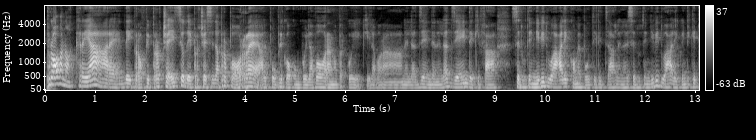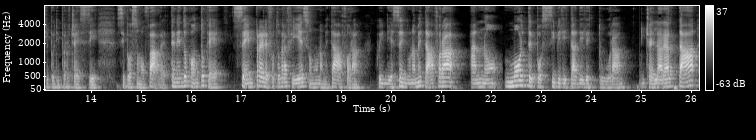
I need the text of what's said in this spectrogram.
provano a creare dei propri processi o dei processi da proporre al pubblico con cui lavorano, per cui chi lavora nelle aziende, nelle aziende, chi fa sedute individuali, come può utilizzarle nelle sedute individuali, quindi che tipo di processi si possono fare, tenendo conto che sempre le fotografie sono una metafora quindi essendo una metafora hanno molte possibilità di lettura, cioè la realtà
